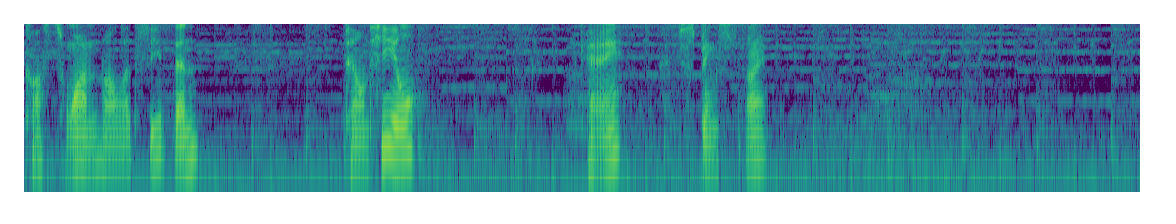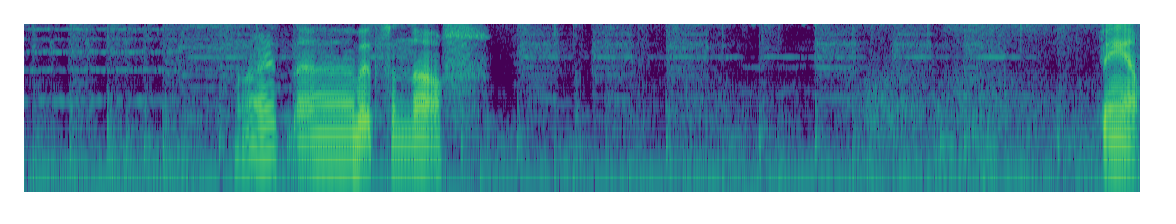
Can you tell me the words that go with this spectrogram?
Costs one. Well, let's see it then. Don't heal. Okay. Just bings. Alright. Alright, uh, that's enough. Damn.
